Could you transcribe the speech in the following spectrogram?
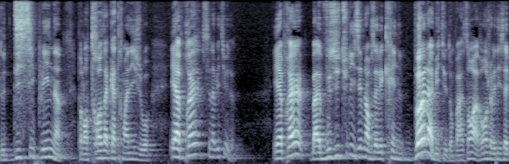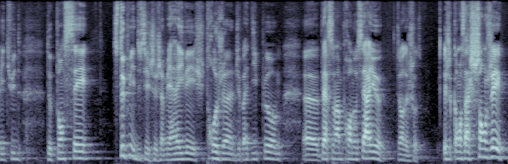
de discipline pendant 30 à 90 jours. Et après, c'est une habitude. Et après, bah, vous utilisez, maintenant, vous avez créé une bonne habitude. Donc, par exemple, avant, j'avais des habitudes de penser stupide. Je ne vais jamais arriver, je suis trop jeune, je n'ai pas de diplôme, euh, personne ne va me prendre au sérieux, ce genre de choses. Et je commence à changer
